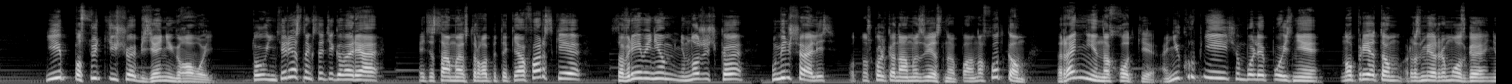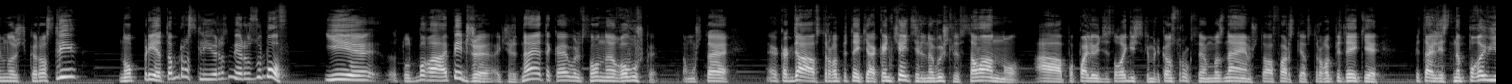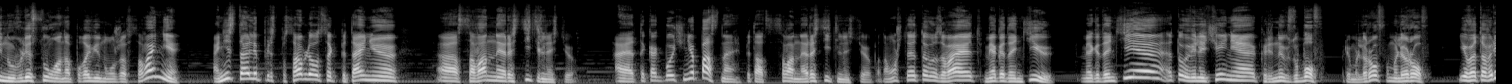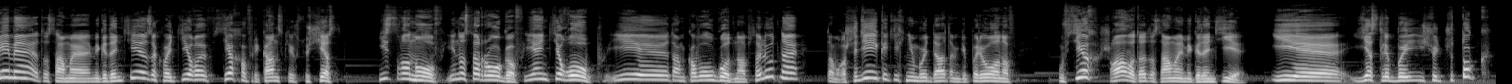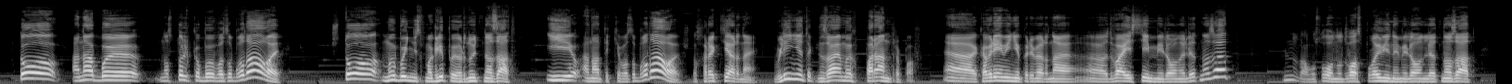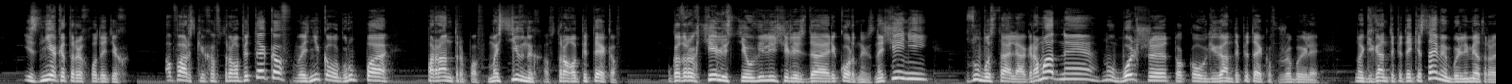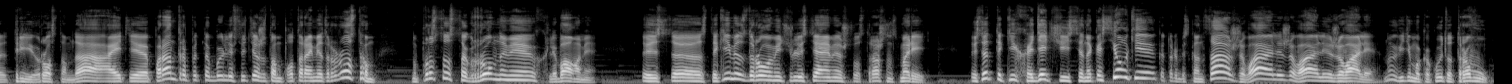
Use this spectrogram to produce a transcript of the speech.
и, по сути, еще обезьяньей головой. То интересно, кстати говоря, эти самые австралопитеки афарские со временем немножечко уменьшались. Вот насколько нам известно по находкам, ранние находки, они крупнее, чем более поздние, но при этом размеры мозга немножечко росли, но при этом росли размеры зубов. И тут была, опять же, очередная такая эволюционная ловушка. Потому что когда австралопитеки окончательно вышли в саванну, а по палеодиетологическим реконструкциям мы знаем, что афарские австралопитеки питались наполовину в лесу, а наполовину уже в саванне, они стали приспосабливаться к питанию э, саванной растительностью. А это как бы очень опасно питаться саванной растительностью, потому что это вызывает мегадонтию. Мегадонтия – это увеличение коренных зубов, премоляров и маляров. И в это время эта самая мегадонтия захватила всех африканских существ и слонов, и носорогов, и антилоп, и там кого угодно абсолютно, там лошадей каких-нибудь, да, там гипарионов. У всех шла вот эта самая мегадонтия. И если бы еще чуток, то она бы настолько бы возобладала, что мы бы не смогли повернуть назад. И она таки возобладала, что характерно, в линии так называемых парантропов. Э, ко времени примерно 2,7 э, миллиона лет назад, ну там условно 2,5 миллиона лет назад, из некоторых вот этих афарских австралопитеков возникла группа парантропов, массивных австралопитеков, у которых челюсти увеличились до рекордных значений, зубы стали огромадные, ну, больше только у гигантопитеков уже были. Но гигантопитеки сами были метра три ростом, да, а эти парантропы это были все те же там полтора метра ростом, но просто с огромными хлебалами. То есть э, с такими здоровыми челюстями, что страшно смотреть. То есть это такие ходячие сенокосилки, которые без конца жевали, жевали, жевали. Ну, видимо, какую-то траву.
